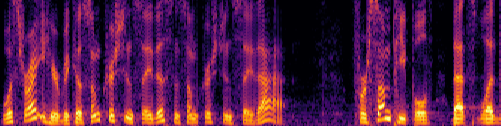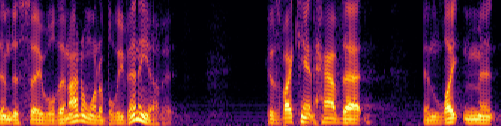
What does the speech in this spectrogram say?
what's right here, because some Christians say this and some Christians say that. For some people, that's led them to say, Well, then I don't want to believe any of it. Because if I can't have that enlightenment,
